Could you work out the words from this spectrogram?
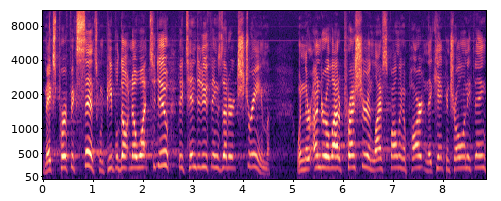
Makes perfect sense. When people don't know what to do, they tend to do things that are extreme. When they're under a lot of pressure and life's falling apart and they can't control anything,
